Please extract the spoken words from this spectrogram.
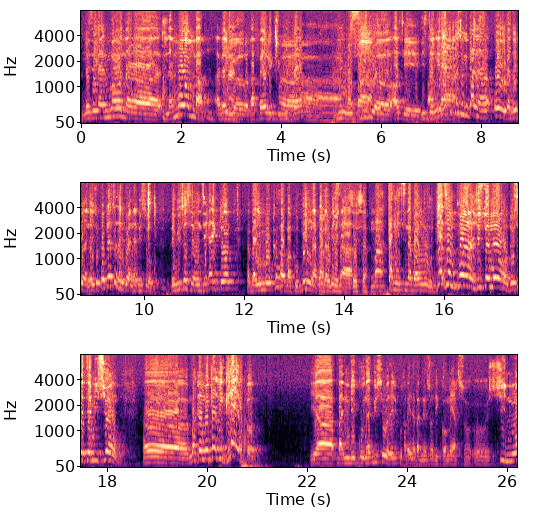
Mais également na, na Moamba avec euh, Raphaël Kibuka. Ah, lui aussi, euh, ah, c'est distingué. Hein. Oh, c'est L'émission en direct. Deuxième point, justement, de cette émission, euh, les grèves. ya bandeko na biso bazali kotravaille na bamaison de commerce. Euh, chinois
